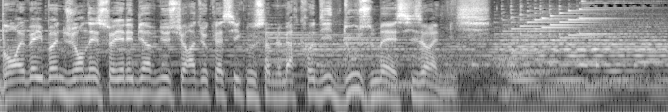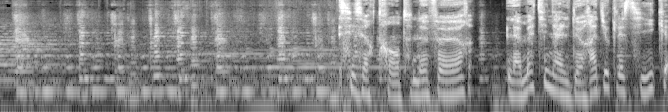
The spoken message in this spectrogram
Bon réveil, bonne journée, soyez les bienvenus sur Radio Classique. Nous sommes le mercredi 12 mai, 6h30. 6h30, 9h, la matinale de Radio Classique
